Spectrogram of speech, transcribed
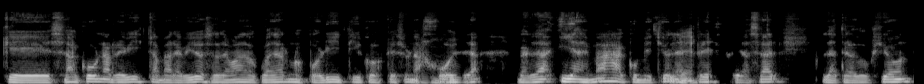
que sacó una revista maravillosa llamada Cuadernos Políticos, que es una joya, ¿verdad? Y además acometió la empresa de hacer la traducción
